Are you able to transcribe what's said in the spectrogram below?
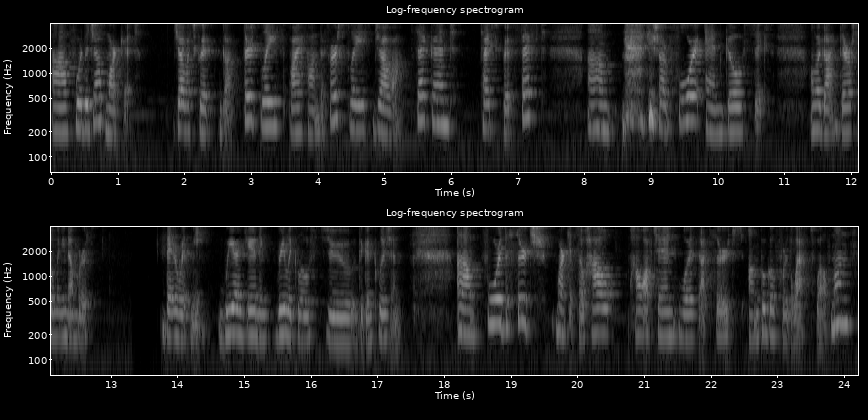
Uh, for the job market, JavaScript got third place, Python the first place, Java second, TypeScript fifth, um, C Sharp 4, and Go 6. Oh my god, there are so many numbers. Bear with me. We are getting really close to the conclusion. Um, for the search market, so how, how often was that search on Google for the last 12 months?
